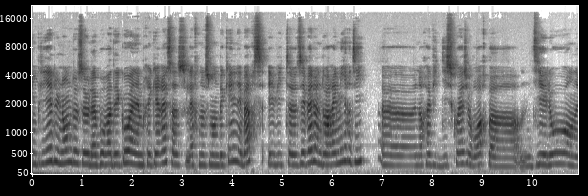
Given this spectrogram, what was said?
implié du nom de ze laboradego an embregerez az l'er neus mont beken e bars, zevel un doare mirdi. Euh, nor evit diskouez ur war ba dielo an euh,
